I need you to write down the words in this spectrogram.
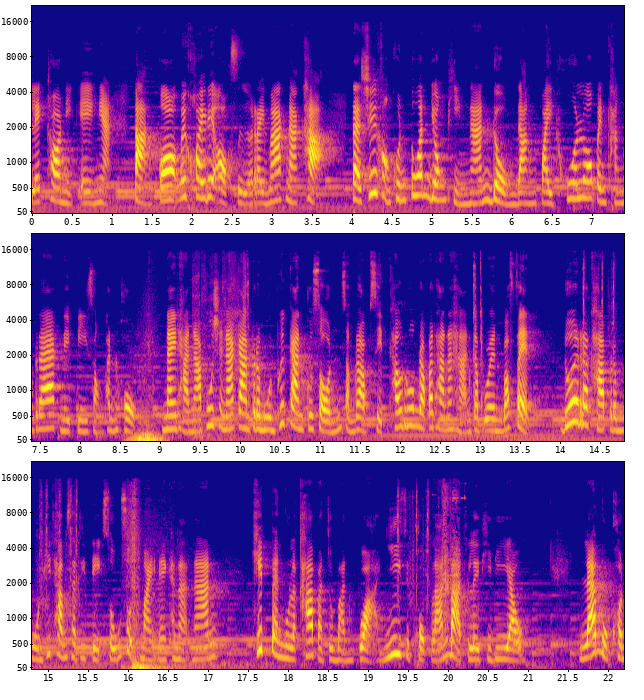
Electronics เองเนี่ยต่างก็ไม่ค่อยได้ออกสื่ออะไรมากนักค่ะ แต่ชื่อของคุณต้วนยงผิงนั้นโด่งดังไปทั่วโลกเป็นครั้งแรกในปี 2006 ในฐานะผู้ชนะการประมูลเพื่อการกุศลสำหรับสิทธิ์เข้าร่วมรับประทานอาหารกับวอร์เรนบัฟเฟตด้วยราคาประมูลที่ทำสถิติสูงสุดใหม่ในขณะนั้น คิดเป็นมูลค่าปัจจุบันกว่า 26 ล้านบาทเลยทีเดียว และบุคคล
